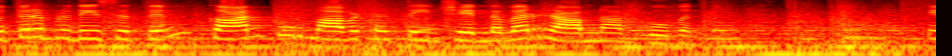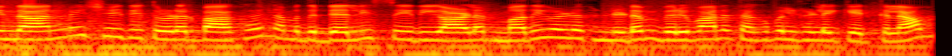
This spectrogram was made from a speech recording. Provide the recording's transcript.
உத்தரப்பிரதேசத்தின் கான்பூர் மாவட்டத்தைச் சேர்ந்தவர் ராம்நாத் கோவிந்த். இந்த அண்மை செய்தி தொடர்பாக நமது டெல்லி செய்தியாளர் மதியழகனிடம் விரிவான தகவல்களை கேட்கலாம்.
